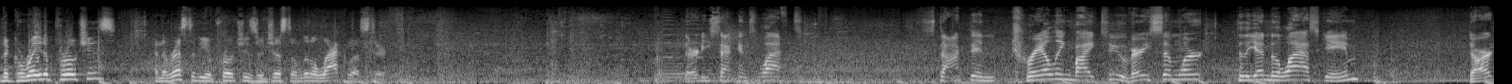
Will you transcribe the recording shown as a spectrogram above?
the great approaches, and the rest of the approaches are just a little lackluster. 30 seconds left. Stockton trailing by two, very similar to the end of the last game. Dark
